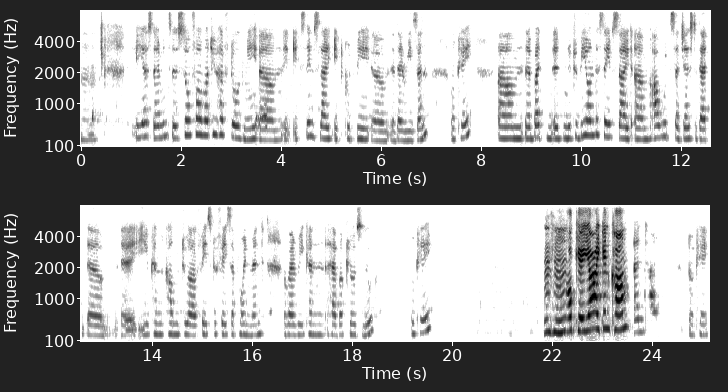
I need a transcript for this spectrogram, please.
Mm. Yes, I mean, so far what you have told me, um, it, it seems like it could be um, the reason, okay? Um, but uh, to be on the safe side, um, I would suggest that uh, uh, you can come to a face-to-face -face appointment where we can have a close look, okay? Mm-hmm. Okay, yeah, I can come. And Okay,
